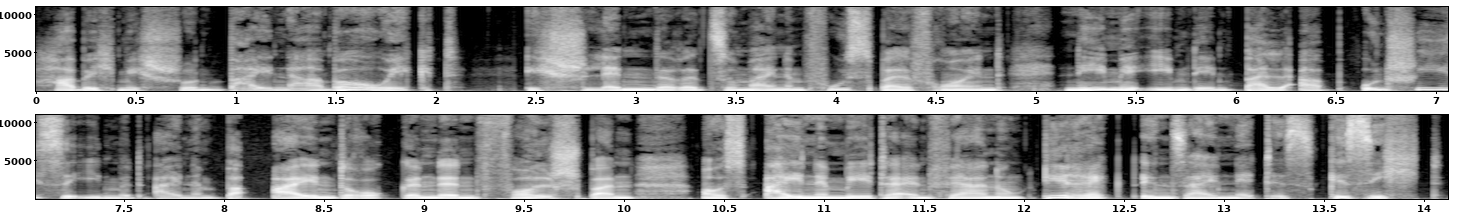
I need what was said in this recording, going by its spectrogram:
habe ich mich schon beinahe beruhigt. Ich schlendere zu meinem Fußballfreund, nehme ihm den Ball ab und schieße ihn mit einem beeindruckenden Vollspann aus einem Meter Entfernung direkt in sein nettes Gesicht.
